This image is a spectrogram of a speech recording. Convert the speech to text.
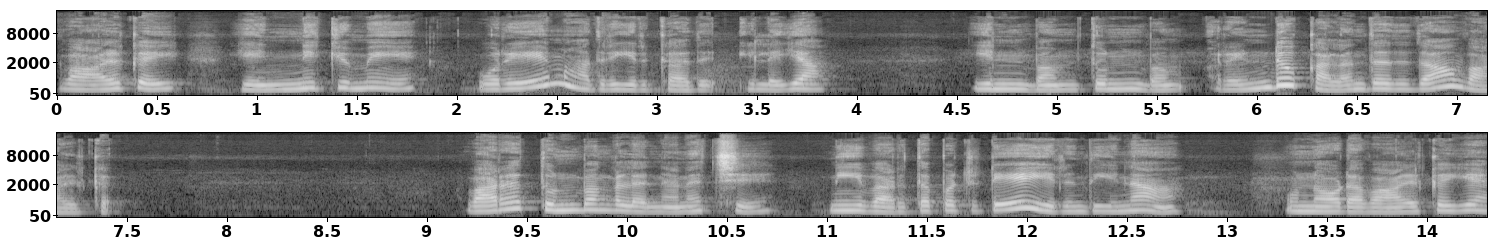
வாழ்க்கை என்றைக்குமே ஒரே மாதிரி இருக்காது இல்லையா? இன்பம் துன்பம் ரெண்டும் கலந்தது தான் வாழ்க்கை. வர துன்பங்களை நினச்சி நீ வருத்தப்பட்டுட்டே இருந்தீன்னா உன்னோட வாழ்க்கையை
